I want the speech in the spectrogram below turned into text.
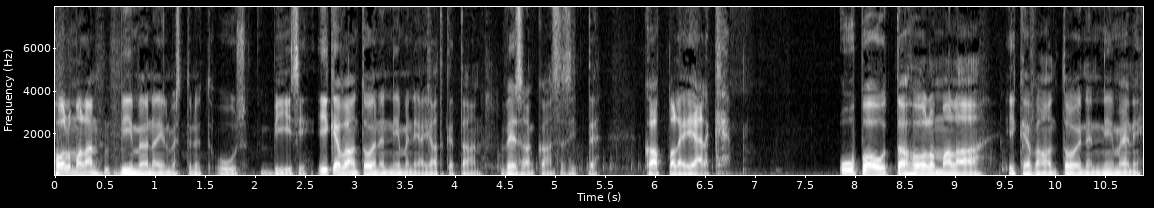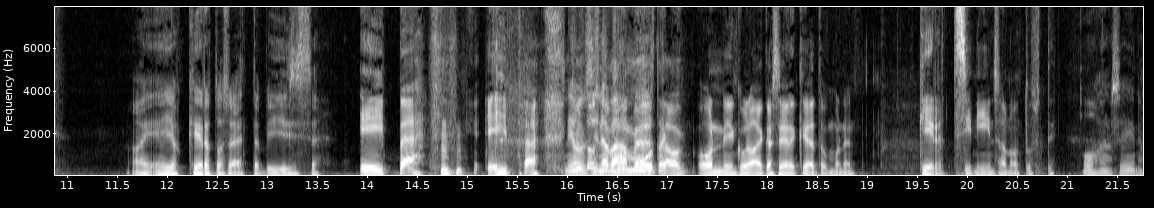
Holmalan viime yönä ilmestynyt uusi biisi. Ikävä on toinen nimeni ja jatketaan Vesan kanssa sitten kappaleen jälkeen. Upoutta Holmalaa, ikävä on toinen nimeni. Ai ei ole kertosä, että biisissä. Eipä, eipä. Niin on Kyllä siinä vähän muutakin. On, on niin kuin aika selkeä tuommoinen kertsi niin sanotusti. Onhan siinä.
